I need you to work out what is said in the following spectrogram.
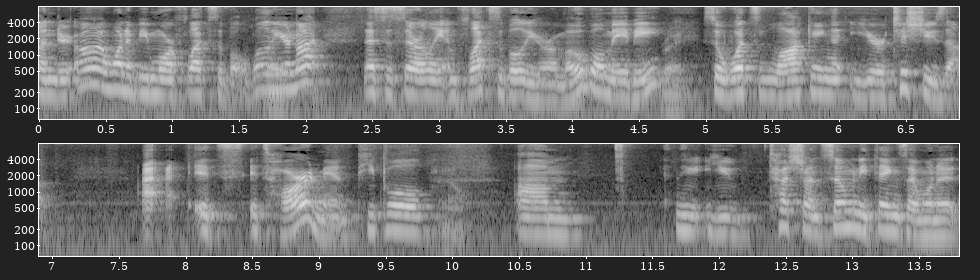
under. Oh, I want to be more flexible. Well, Right. you're not necessarily inflexible. You're immobile, maybe. Right. So what's locking your tissues up? I, it's it's hard, man. People. You? Um, you, you touched on so many things I want to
